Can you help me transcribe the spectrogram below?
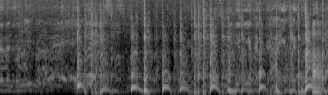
દાદા જમાઈ uh-huh.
